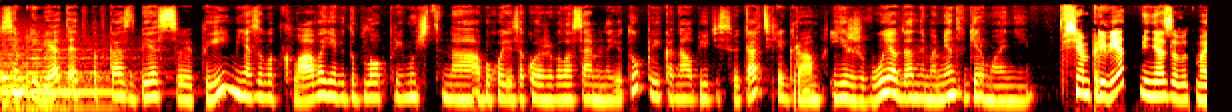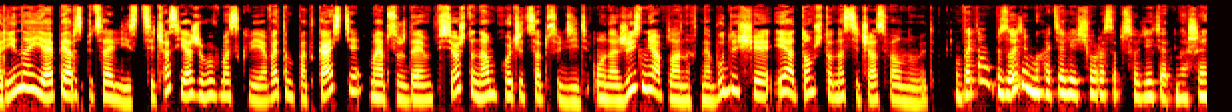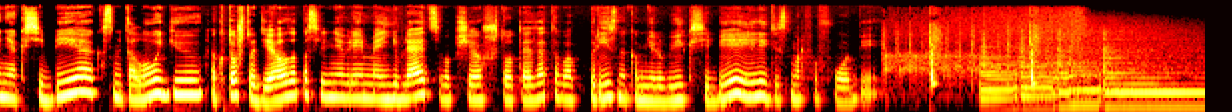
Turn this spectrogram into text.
Всем привет, это подкаст «Без суеты». Меня зовут Клава, я веду блог преимущественно об уходе за кожей волосами на YouTube и канал «Бьюти Суета» в Telegram. И живу я в данный момент в Германии. Всем привет! Меня зовут Марина, я пиар-специалист. Сейчас я живу в Москве. В этом подкасте мы обсуждаем все, что нам хочется обсудить. О нашей жизни, о планах на будущее и о том, что нас сейчас волнует. В этом эпизоде мы хотели еще раз обсудить отношение к себе, косметологию, кто что делал за последнее время, является вообще что-то из этого признаком нелюбви к себе или дисморфофобии.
